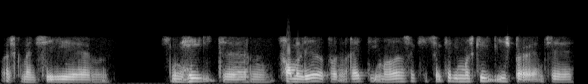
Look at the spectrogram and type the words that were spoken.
hvad skal man sige, øh, sådan helt øh, formuleret på den rigtige måde, så, så kan de måske lige spørge ind til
